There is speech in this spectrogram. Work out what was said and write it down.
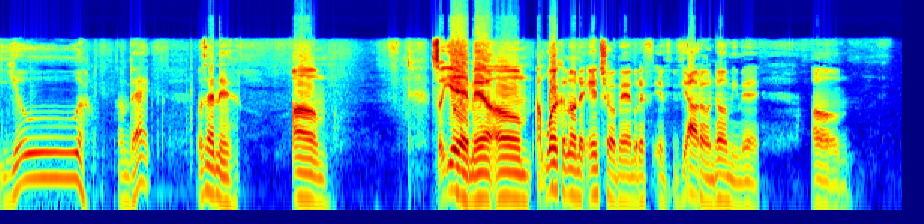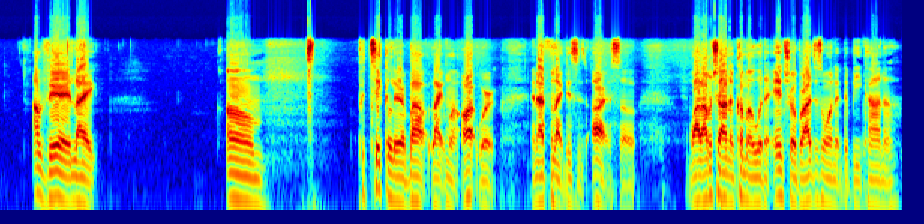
Yo, I'm back. What's happening? Um, so yeah, man. Um, I'm working on the intro, man. But if if, if y'all don't know me, man, um, I'm very like um particular about like my artwork, and I feel like this is art. So while I'm trying to come up with an intro, bro, I just want it to be kind of,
